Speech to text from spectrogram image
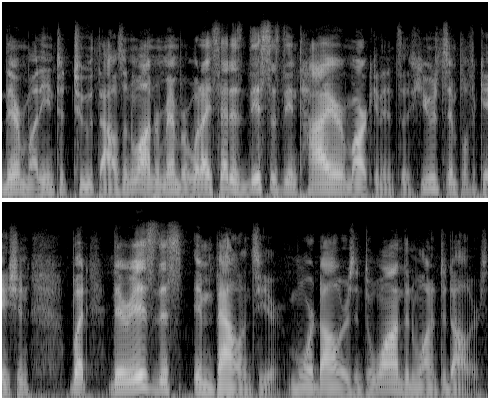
their money into 2,000 yuan? Remember, what I said is this is the entire market. And it's a huge simplification. But there is this imbalance here. More dollars into yuan than yuan into dollars.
